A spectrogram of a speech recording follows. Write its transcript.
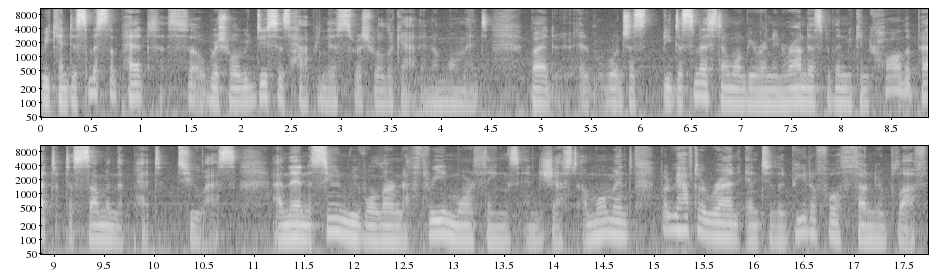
we can dismiss the pet, so which will reduce his happiness, which we'll look at in a moment. But it will just be dismissed and won't be running around us, but then we can call the pet to summon the pet to us. And then soon we will learn three more things in just a moment, but we have to run into the beautiful Thunder Bluff,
